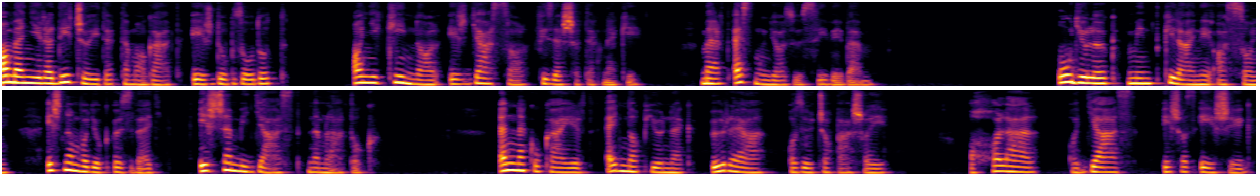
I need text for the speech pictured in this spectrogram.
Amennyire dicsőítette magát és dobzódott, annyi kinnal és gyászsal fizessetek neki, mert ezt mondja az ő szívében. Úgy ülök, mint királyné asszony, és nem vagyok özvegy, és semmi gyászt nem látok. Ennek okáért egy nap jönnek őre az ő csapásai, a halál, a gyász és az éjség,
